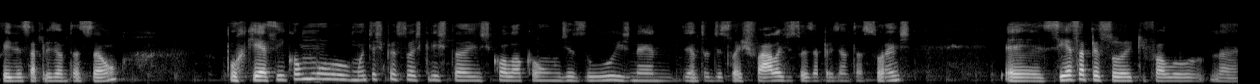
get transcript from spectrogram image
fez essa apresentação, porque assim como muitas pessoas cristãs colocam Jesus, né, dentro de suas falas, de suas apresentações, é, se essa pessoa que falou na,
